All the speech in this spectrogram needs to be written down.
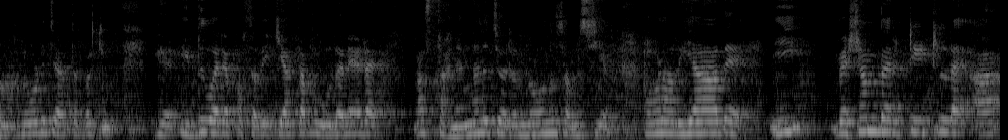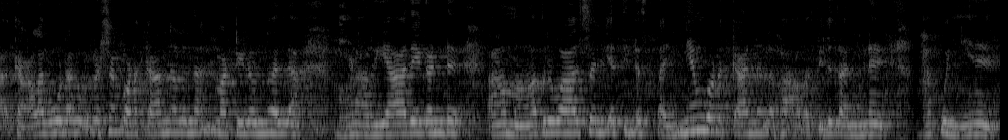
മാറോട് ചേർത്തപ്പോഴും ഇതുവരെ പ്രസവിക്കാത്ത പൂതനയുടെ ആ സ്ഥലങ്ങൾ ചുരന്നോന്ന് സംശയം. അവളറിയാതെ ഈ വിഷം പുരട്ടിയിട്ടുള്ള ആ കാളകൂട വിഷം കൊടുക്കാന്നുള്ള മട്ടിലൊന്നുമല്ല. അവൾ അറിയാതെ കണ്ട് ആ മാതൃവാത്സല്യത്തിന്റെ സ്തന്യം കൊടുക്കാനുള്ള ഭാവത്തിൽ തന്നെ ആ കുഞ്ഞിനെ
